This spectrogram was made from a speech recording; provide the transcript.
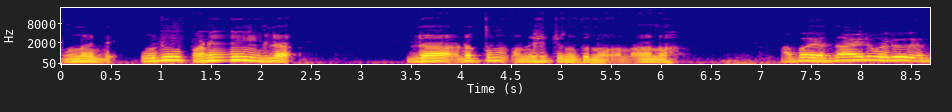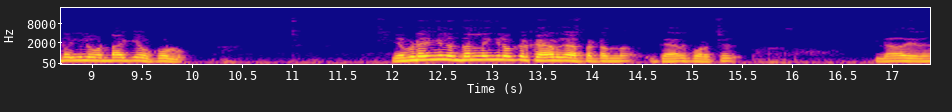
Good night. ഒരു പണി ഇല്ല. എല്ലായിടത്തും അന്വേഷിച്ചു നിൽക്കുന്നു. ആണോ? അപ്പോൾ എന്തായാലും ഒരു എന്തെങ്കിലും ഉണ്ടാക്കിയേ ഒക്കെയുള്ളൂ എവിടെയെങ്കിലും എന്തല്ലെങ്കിലുമൊക്കെ കയറുക പെട്ടെന്ന് കയറി കുറച്ച്. ഇല്ലാതെ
